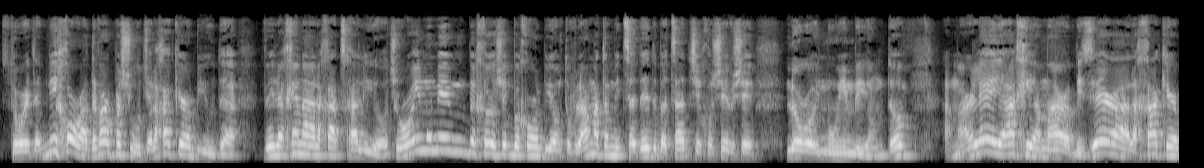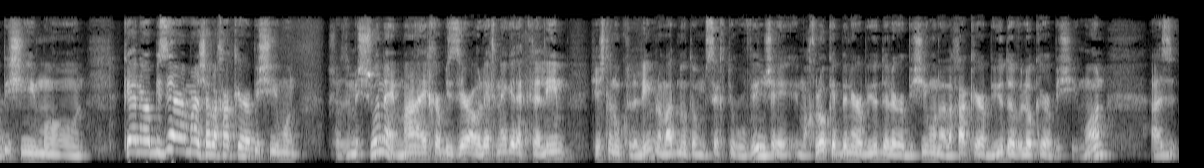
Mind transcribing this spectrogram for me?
זאת אומרת, לכאורה, דבר פשוט, שלך כרבי יהודה, ולכן ההלכה צריכה להיות, שרואים מומים של בכור ביום טוב. למה אתה מצדד בצד שחושב שלא רואים מומים ביום טוב? אמר לי, אחי אמר רבי זרע, הלכה כרבי שמעון. כן, רבי זרע אמר שהלכה כרבי שמעון. עכשיו זה משונה, מה, איך רבי זרע הולך נגד הכללים, יש לנו כללים, למדנו אותו במסכת עירובין, שמחלוקת בין רבי יהודה לרבי שמעון, הלכה כרבי יהודה ולא כרבי שמעון, אז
